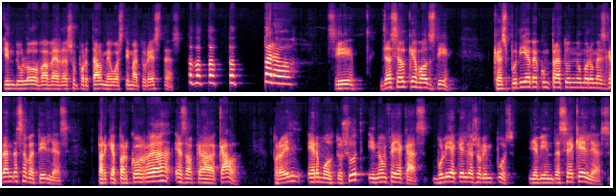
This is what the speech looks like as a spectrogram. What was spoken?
quin dolor va haver de suportar el meu estimat Orestes. Pa, pa, pa, però... Sí, ja sé el que vols dir. Que es podia haver comprat un número més gran de sabatilles, perquè per córrer és el que cal. Però ell era molt tossut i no en feia cas. Volia aquelles Olympus i havien de ser aquelles.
